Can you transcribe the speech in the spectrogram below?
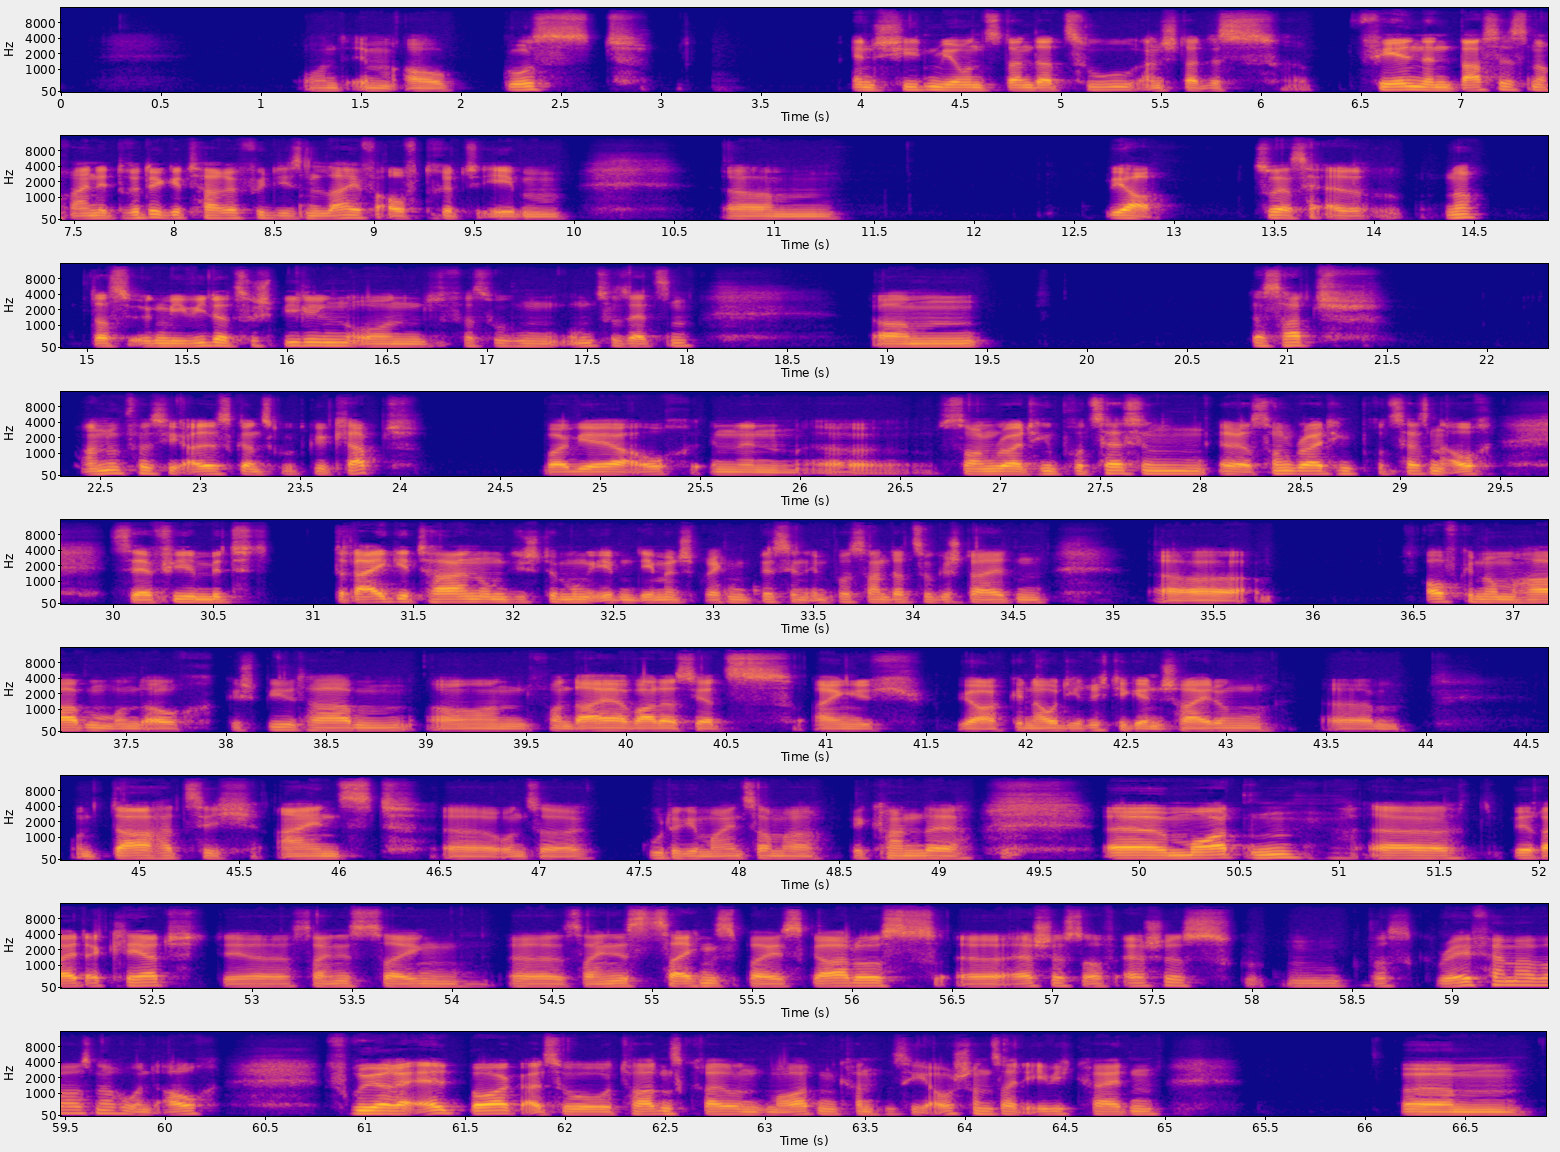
Und im August entschieden wir uns dann dazu, anstatt des fehlenden Basses noch eine dritte Gitarre für diesen Live-Auftritt eben ähm, ja, zuerst äh, ne, das irgendwie wieder zu spiegeln und versuchen umzusetzen. Ähm, das hat an und für sich alles ganz gut geklappt, weil wir ja auch in den äh, Songwriting-Prozessen, äh, Songwriting-Prozessen auch sehr viel mit drei Gitarren, um die Stimmung eben dementsprechend ein bisschen imposanter zu gestalten, äh, aufgenommen haben und auch gespielt haben. Und von daher war das jetzt eigentlich ja genau die richtige Entscheidung. Ähm, und da hat sich einst äh, unser guter gemeinsamer Bekannter äh, Morten äh, bereit erklärt, der seines, Zeichen, äh, seines Zeichens bei Scardos äh, Ashes of Ashes, hm, was Gravehammer war es noch, und auch frühere Eldborg, also Tordenskrall und Morten kannten sich auch schon seit Ewigkeiten. Ähm,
